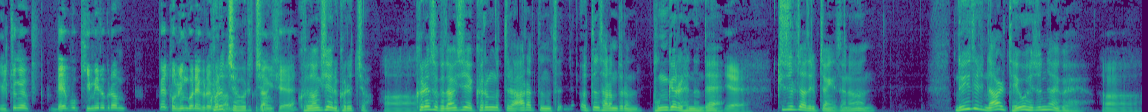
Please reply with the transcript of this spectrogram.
일종의 내부 기밀을 그럼 빼돌린 거네 그러면 그렇죠, 그렇죠. 그 당시에 그 당시에는 그랬죠. 아. 그래서 그 당시에 그런 것들을 알았던 어떤 사람들은 붕괴를 했는데 예. 기술자들 입장에서는 너희들이 나를 대우해 줬냐 이거예요. 아.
